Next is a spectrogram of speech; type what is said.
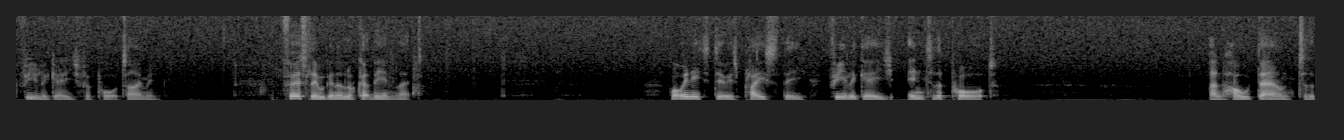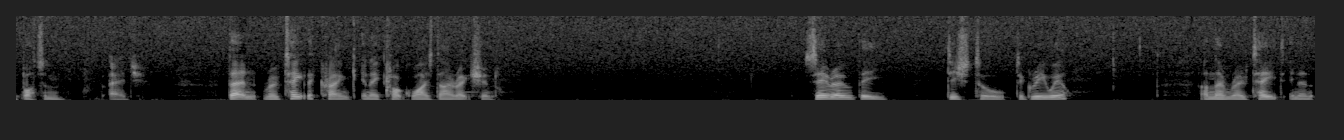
feeler gauge for port timing. Firstly, we're going to look at the inlet. What we need to do is place the feeler gauge into the port and hold down to the bottom edge. Then rotate the crank in a clockwise direction. Zero the digital degree wheel and then rotate in an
